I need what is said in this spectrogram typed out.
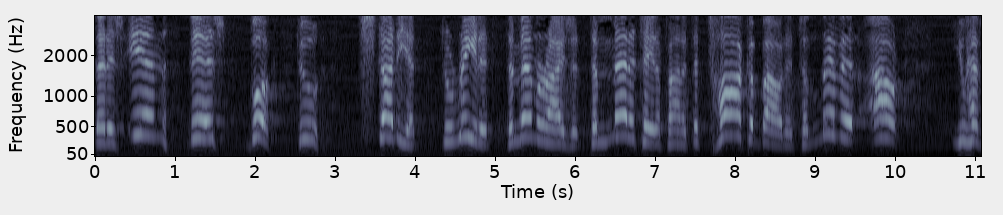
that is in this book, to study it, to read it, to memorize it, to meditate upon it, to talk about it, to live it out. You have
